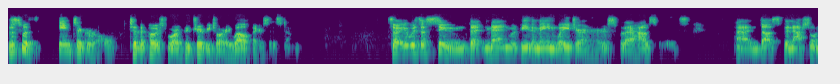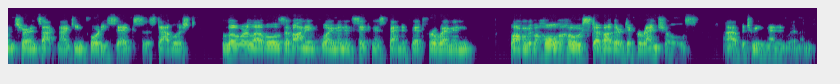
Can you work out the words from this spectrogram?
This was integral to the post-war contributory welfare system. So it was assumed that men would be the main wage earners for their households. And thus the National Insurance Act 1946 established lower levels of unemployment and sickness benefit for women, along with a whole host of other differentials uh, between men and women.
